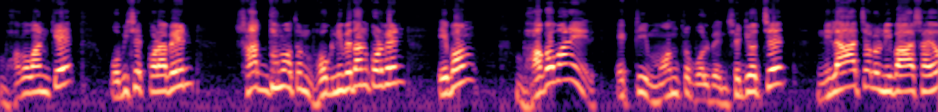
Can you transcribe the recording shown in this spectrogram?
ভগবানকে অভিষেক করাবেন, সাধ্য মতন ভোগ নিবেদন করবেন এবং ভগবানের একটি মন্ত্র বলবেন। সেটি হচ্ছে নীলাচল নিবাসায়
